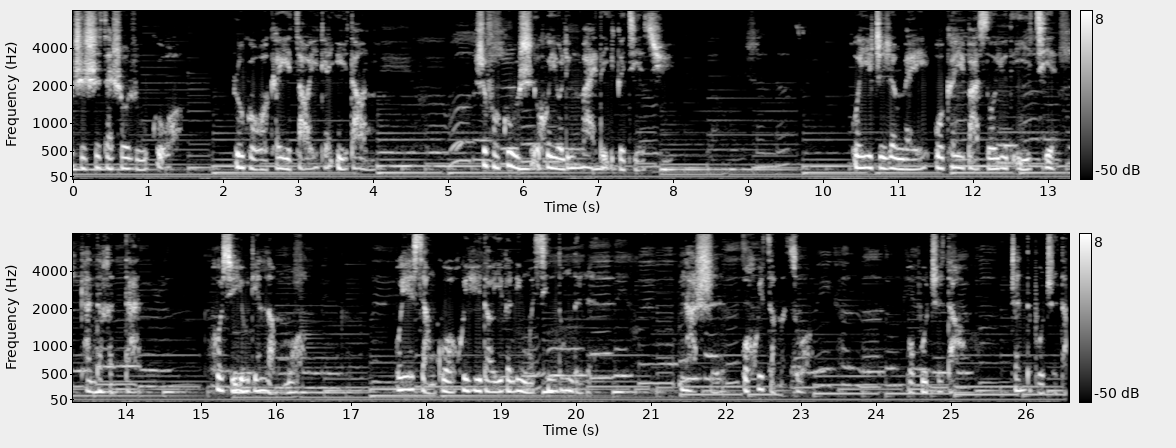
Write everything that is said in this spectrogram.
我只是在说，如果，如果我可以早一点遇到你，是否故事会有另外的一个结局？我一直认为我可以把所有的一切看得很淡，或许有点冷漠。我也想过会遇到一个令我心动的人，那时我会怎么做？我不知道，真的不知道。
